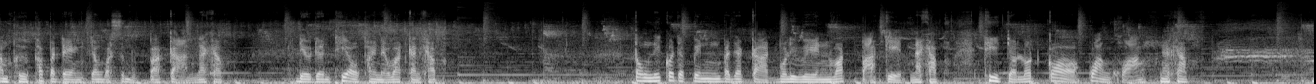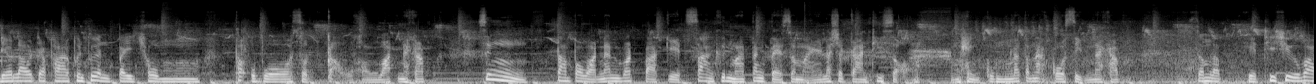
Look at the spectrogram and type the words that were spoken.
อำเภอพระประแดงจังหวัดสมุทรปราการนะครับ เดี๋ยวเดินเที่ยวภายในวัดกันครับ ตรงนี้ก็จะเป็นบรรยากาศบริเวณวัดป่าเกตนะครับ ที่จอดรถก็กว้างขวางนะครับ เดี๋ยวเราจะพาเพื่อนๆไปชมพระอุโบสถเก่าของวัดนะครับ ซึ่ง ตามประวัตินั้นวัดป่าเกตสร้างขึ้นมาตั้งแต่สมัยรัชกาลที่สองแห่งกรุงรัตนโกสินทร์นะครับสำหรับเหตุที่ชื่อว่า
